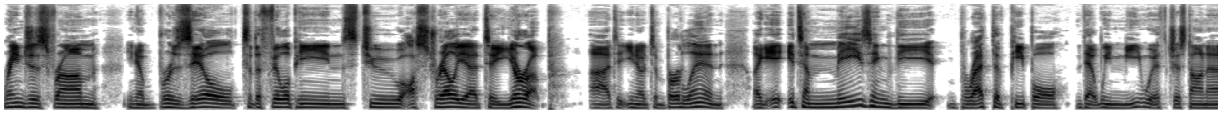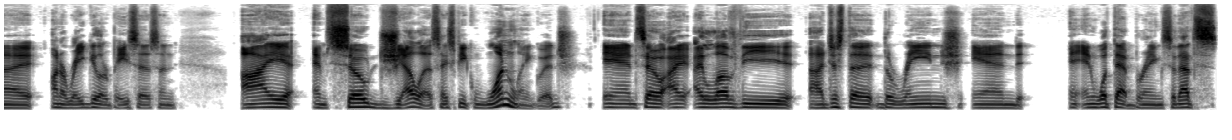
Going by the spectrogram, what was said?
ranges from you know Brazil to the Philippines to Australia to Europe uh, to you know to Berlin. Like it, it's amazing the breadth of people that we meet with just on a on a regular basis, and I am so jealous. I speak one language, and so I I love the uh, just the the range and and what that brings. So that's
